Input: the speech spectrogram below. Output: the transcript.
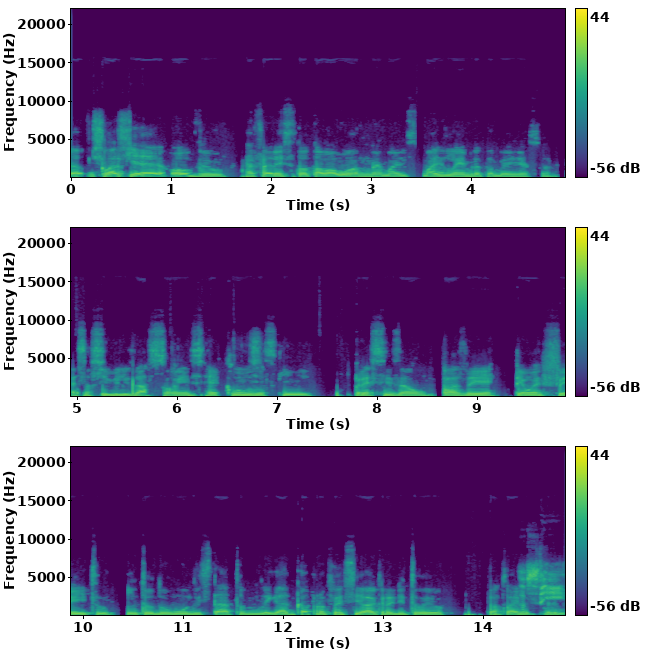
É, Claro que é óbvio referência total ao ano, né? Mas, mas lembra também essa, essas civilizações reclusas que precisam fazer, ter um efeito em todo mundo. Está tudo ligado com a profecia, eu acredito eu. Tanto dos Assim,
